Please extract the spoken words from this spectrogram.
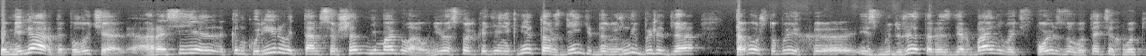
миллиарды получали, а Россия конкурировать там совершенно не могла. У нее столько денег нет, потому что деньги нужны были для того, чтобы их э, из бюджета раздербанивать в пользу вот этих вот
